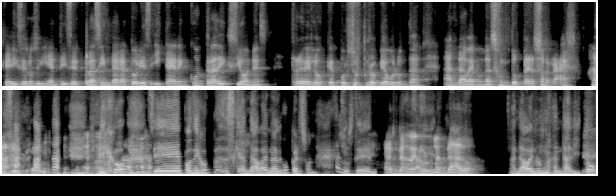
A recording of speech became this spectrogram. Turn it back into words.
que dice lo siguiente, dice, tras indagatorias y caer en contradicciones, reveló que por su propia voluntad andaba en un asunto personal. dijo, sí, pues dijo pues, que andaba en algo personal, usted. Andaba en un mandado. Andaba en un mandadito.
